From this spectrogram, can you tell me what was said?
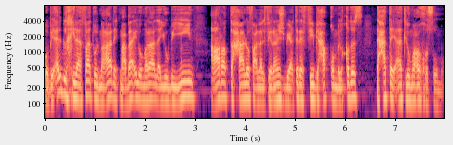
وبقلب الخلافات والمعارك مع باقي الأمراء الأيوبيين عرض تحالف على الفرنج بيعترف فيه بحقهم بالقدس لحتى يقاتلوا معه خصومه.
